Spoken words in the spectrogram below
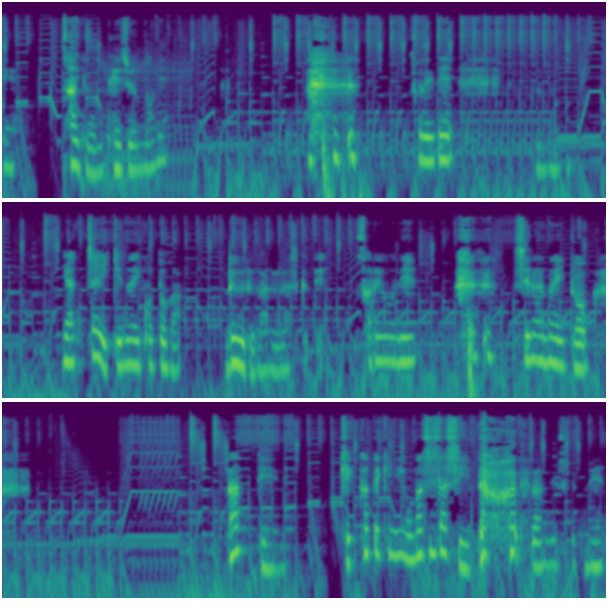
て、作業の手順のね。それで、あの、やっちゃいけないことが、ルールがあるらしくて、それをね、知らないと、だって、結果的に同じだしって思ってたんですけどね。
